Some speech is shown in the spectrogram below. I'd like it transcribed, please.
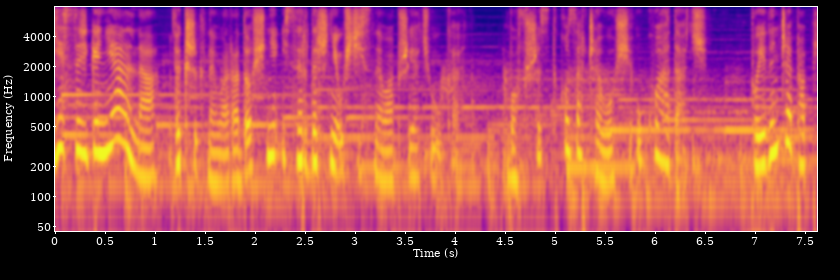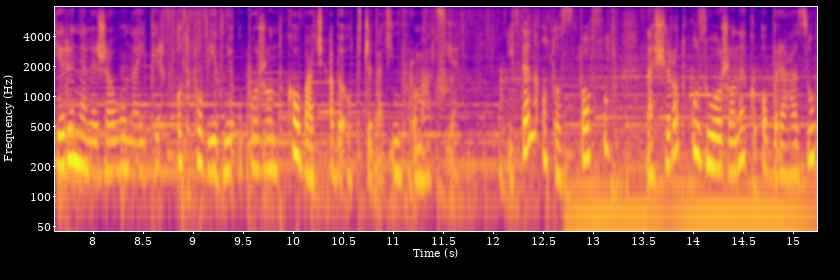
Jesteś genialna! Wykrzyknęła radośnie i serdecznie uścisnęła przyjaciółkę, bo wszystko zaczęło się układać. Pojedyncze papiery należało najpierw odpowiednio uporządkować, aby odczytać informacje. I w ten oto sposób na środku złożonego obrazu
